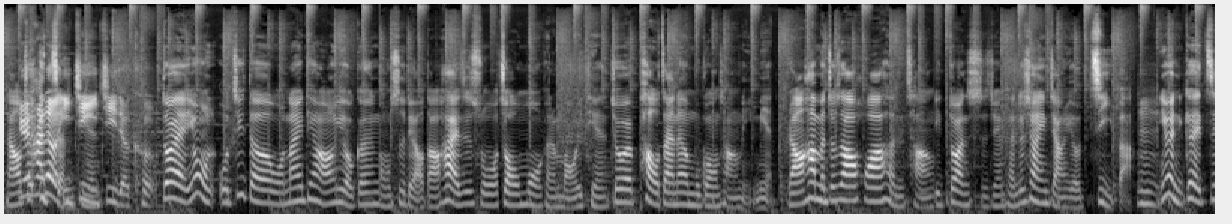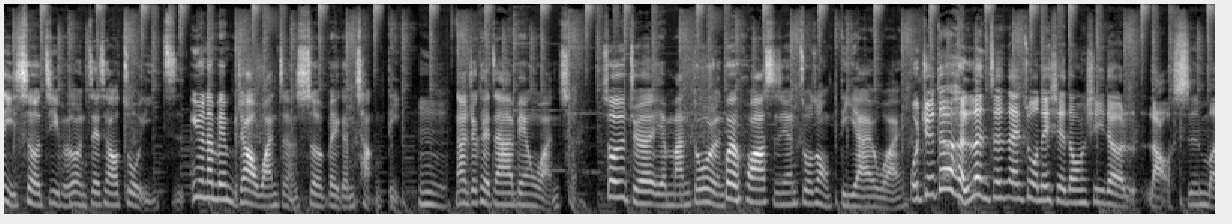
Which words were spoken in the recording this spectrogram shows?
然后就因为他那有一季一季的课，对，因为我我记得我那一天好像有跟同事聊到，他也是说周末可能某一天就会泡在那个木工厂里面，然后他们就是要花很长一段时间，可能就像你讲有季吧，嗯，因为你可以自己设计，比如说你这次要做椅子，因为那边比较有完整的设备跟场地，嗯，那你就可以在那边完成，所以我就觉得也蛮多人会花时间做这种 DIY。我觉得很认真在做那些东西的老师们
